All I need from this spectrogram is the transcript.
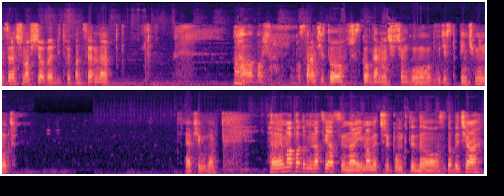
Zręcznościowe bitwy pancerne. A, Boże. Postaram się to wszystko ogarnąć w ciągu 25 minut. Jak się uda. E, Mapa dominacja Synaj. Mamy trzy punkty do zdobycia.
